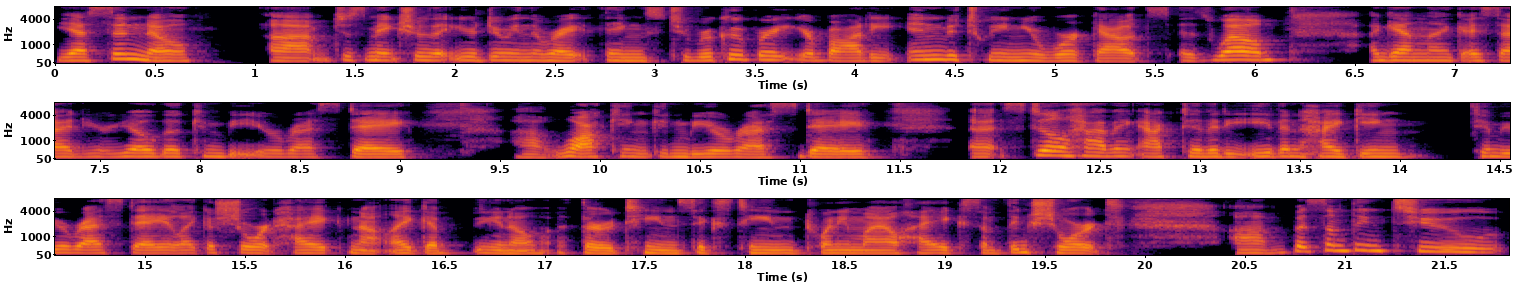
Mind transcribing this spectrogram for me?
Yes and no. Um, just make sure that you're doing the right things to recuperate your body in between your workouts as well. Again, like I said, your yoga can be your rest day, uh, walking can be your rest day, uh, still having activity, even hiking can be a rest day, like a short hike, not like a, you know, a 13, 16, 20 mile hike, something short, um, but something to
